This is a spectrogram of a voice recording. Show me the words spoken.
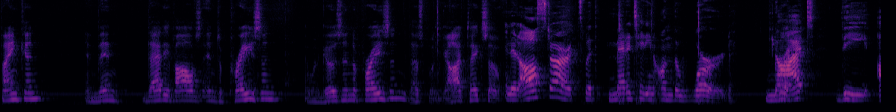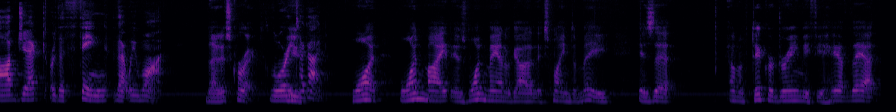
thanking and then that evolves into praising and when it goes into praising that's when God takes over. And it all starts with meditating on the word, not the object or the thing that we want. That is correct. Glory You- to God. One one might, as one man of God explained to me, is that on a particular dream, if you have that,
